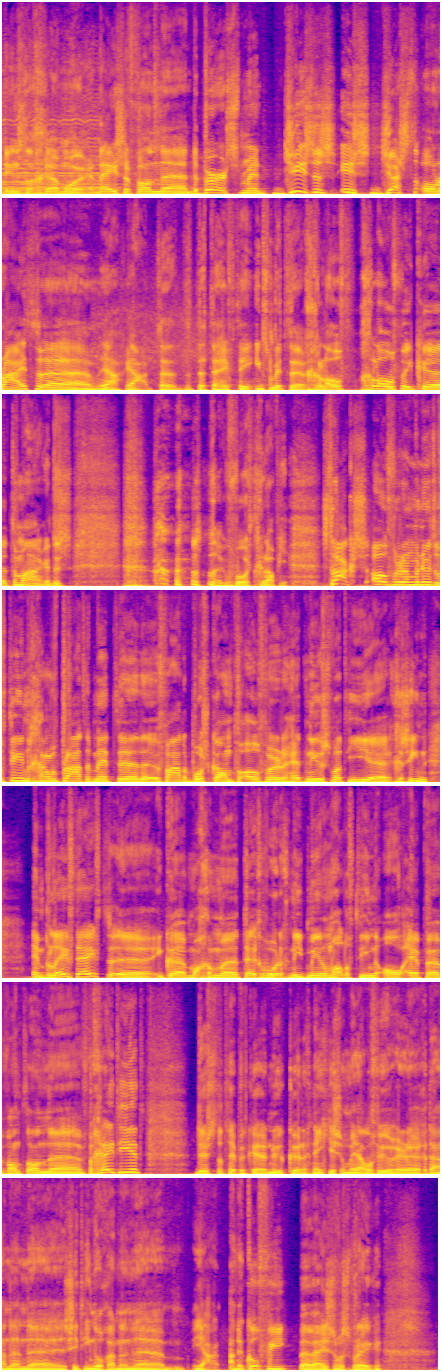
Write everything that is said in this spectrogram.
Dinsdagmorgen. Deze van eh, The Birds met Jesus is Just Alright. Eh ja, ja het heeft iets met eh, geloof, geloof ik, eh, te maken. Dus leuk woordgrapje. Straks, over een minuut of tien, gaan we praten met eh, de vader Boskamp... over het nieuws wat hij eh, gezien en beleefd heeft. Eh, ik eh, mag hem eh, tegenwoordig niet meer om half tien al appen... want dan vergeet hij het. Dus dat heb ik nu keurig netjes om 11 uur gedaan. En zit hij nog aan, een, ja, aan de koffie, bij wijze van spreken.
